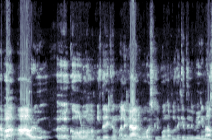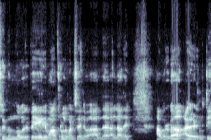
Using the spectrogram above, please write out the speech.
അപ്പൊ ആ ഒരു കോൾ വന്നപ്പോഴത്തേക്കും അല്ലെങ്കിൽ ആ ഒരു വോയിസ് ക്ലിപ്പ് വന്നപ്പോഴത്തേക്ക് ഇതിൽ വീണാസുദിൻ എന്നുള്ളൊരു പേര് മാത്രമേ ഉള്ളൂ മനസ്സിലായില്ല? അല്ലാതെ അവരുടെ ഐഡന്റിറ്റി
